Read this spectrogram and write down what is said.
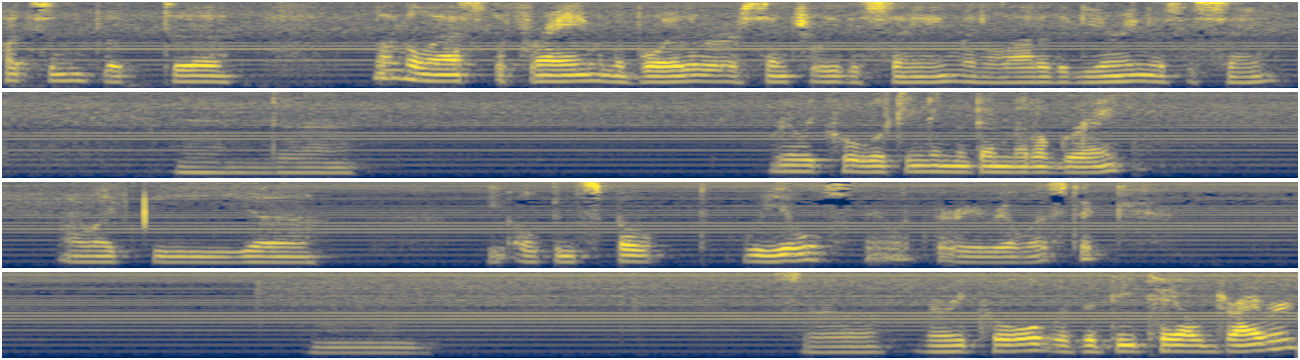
Hudson, but uh, nonetheless, the frame and the boiler are essentially the same, and a lot of the gearing is the same and uh, really cool looking in the gunmetal gray. I like the uh, the open spoke wheels; they look very realistic. Um, so very cool with the detailed drivers.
